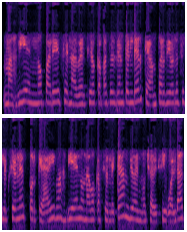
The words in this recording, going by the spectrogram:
más bien no parecen haber sido capaces de entender que han perdido las elecciones porque hay más bien una vocación de cambio, hay mucha desigualdad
